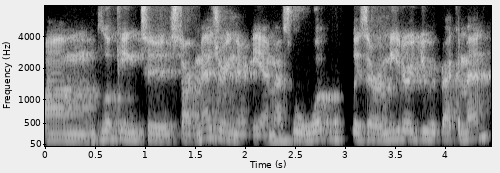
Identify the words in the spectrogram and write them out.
um, looking to start measuring their EMS, well, what is there a meter you would recommend?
